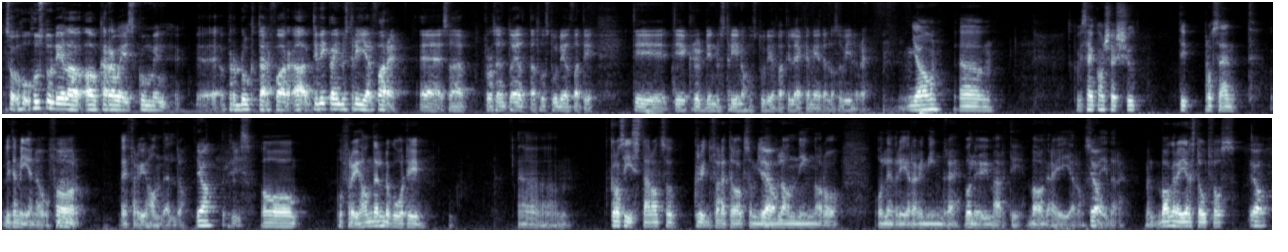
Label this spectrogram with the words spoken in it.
Så hu- hur stor del av, av Caraways kummin eh, produkter far, ah, till vilka industrier far det eh, så här procentuellt, att hur stor del far till, till, till kryddindustrin och hur stor del far till läkemedel och så vidare? Ja, um, ska vi säga kanske 70 procent, lite mer nu, för är fröhandel då. Ja, precis. Och, och fröhandeln då går till um, grossister, alltså kryddföretag som gör Ja. blandningar och, och levererar i mindre volymer till bagerier och så Ja. vidare. Men bagerier är stort för oss. Ja,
